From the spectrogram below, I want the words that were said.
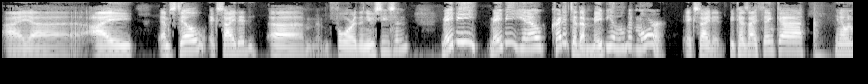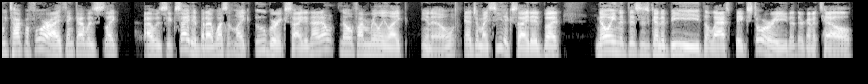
I uh, I am still excited um, for the new season. Maybe, maybe you know, credit to them. Maybe a little bit more excited because I think uh, you know when we talked before, I think I was like I was excited, but I wasn't like uber excited. I don't know if I'm really like, you know, edge of my seat excited, but knowing that this is going to be the last big story that they're going to tell,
